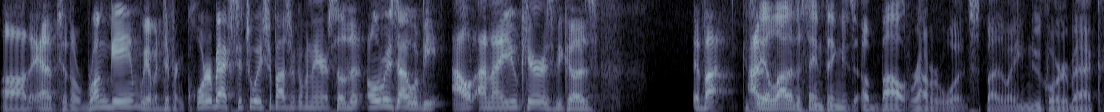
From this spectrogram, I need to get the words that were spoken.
Uh, they added to the run game. We have a different quarterback situation possibly coming here. So the only reason I would be out on Aiyuk here is because if I, could say I a lot of the same thing is about Robert Woods, by the way. New quarterback,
